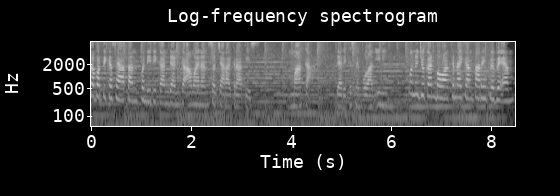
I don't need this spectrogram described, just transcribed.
seperti kesehatan, pendidikan, dan keamanan secara gratis. Maka, dari kesimpulan ini, menunjukkan bahwa kenaikan tarif BBM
